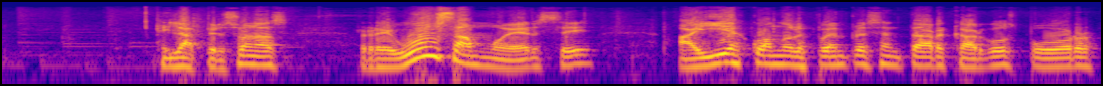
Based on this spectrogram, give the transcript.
y las personas rehusan moverse, ahí es cuando les pueden presentar cargos por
